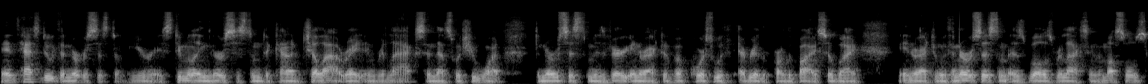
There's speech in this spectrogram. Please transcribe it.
and it has to do with the nervous system. You're stimulating the nervous system to kind of chill out, right, and relax, and that's what you want. The nervous system is very interactive, of course, with every other part of the body. So by interacting with the nervous system as well as relaxing the muscles,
